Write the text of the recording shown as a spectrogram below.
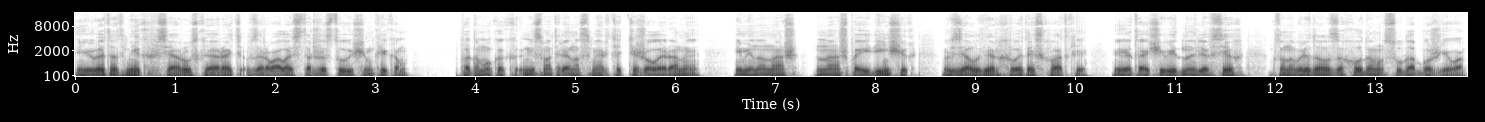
И в этот миг вся русская рать взорвалась торжествующим криком, потому как, несмотря на смерть от тяжелой раны, именно наш, наш поединщик взял верх в этой схватке, и это очевидно для всех, кто наблюдал за ходом суда Божьего.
